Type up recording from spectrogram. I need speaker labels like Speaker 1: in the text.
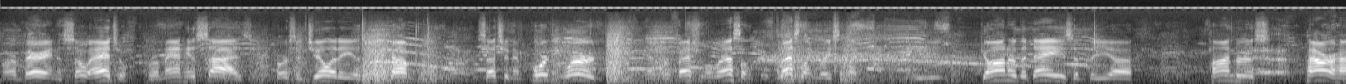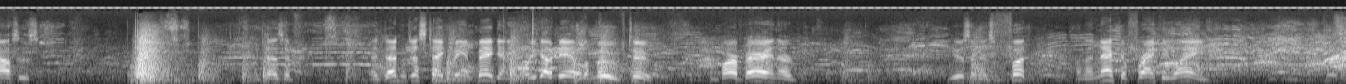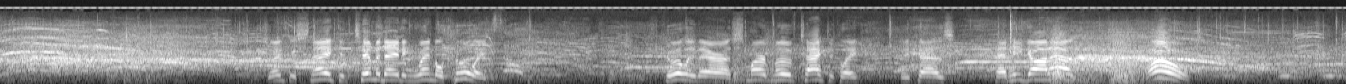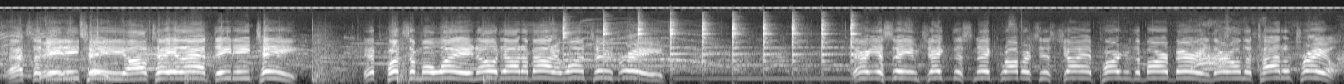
Speaker 1: Barbarian is so agile for a man his size. Of course, agility has become such an important word in professional wrestling, wrestling recently. Gone are the days of the uh, ponderous powerhouses because if it doesn't just take being big anymore, you got to be able to move too. And Barbarian, they're using his foot on the neck of Frankie Lane. Jake the Snake intimidating Wendell Cooley. Cooley there, a smart move tactically because had he gone out, whoa!
Speaker 2: That's the DDT. DDT. I'll tell you that, DDT. It puts him away, no doubt about it. One, two, three. There you see him, Jake the Snake Roberts, his giant partner, the Barbarian. They're on the title trail.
